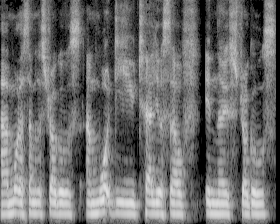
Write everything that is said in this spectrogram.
Um, what are some of the struggles? And what do you tell yourself in those struggles?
